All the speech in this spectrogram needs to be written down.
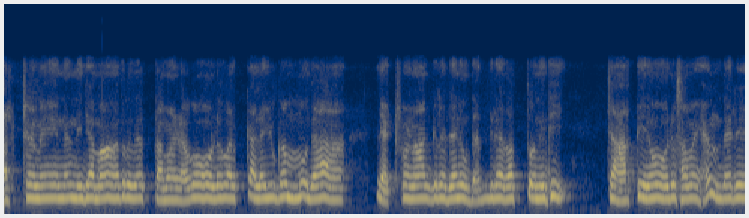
തക്ഷണേന നിജമാതൃതമഴകോട് വൽക്കലയുഗം മുതാ ലക്ഷ്മണാഗ്രജനുദഗ്രതത്വനിധി. ചാർത്തിനോരു വരെ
